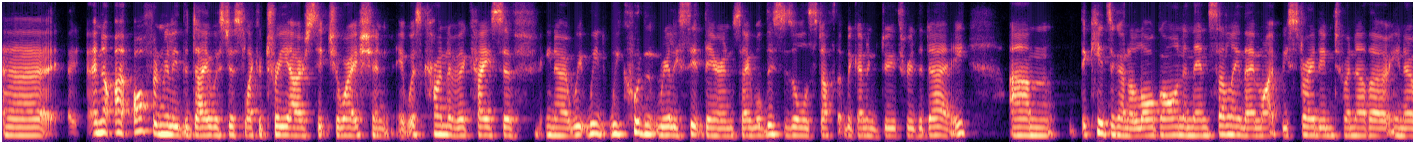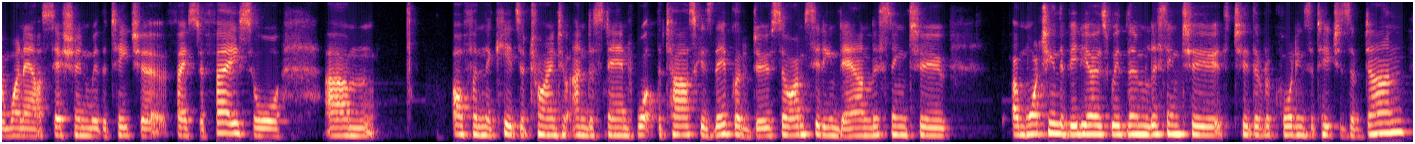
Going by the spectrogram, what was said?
uh, and often really the day was just like a triage situation. It was kind of a case of, you know, we, we, we couldn't really sit there and say, well, this is all the stuff that we're going to do through the day. Um, the kids are going to log on and then suddenly they might be straight into another, you know, one hour session with a teacher face to face or um, often the kids are trying to understand what the task is they've got to do. So I'm sitting down listening to I'm watching the videos with them, listening to to the recordings the teachers have done,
